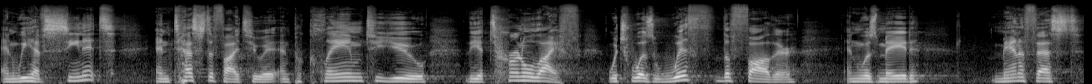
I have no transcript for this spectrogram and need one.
and we have seen it and testify to it and proclaim to you the eternal life which was with the Father and was made manifest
